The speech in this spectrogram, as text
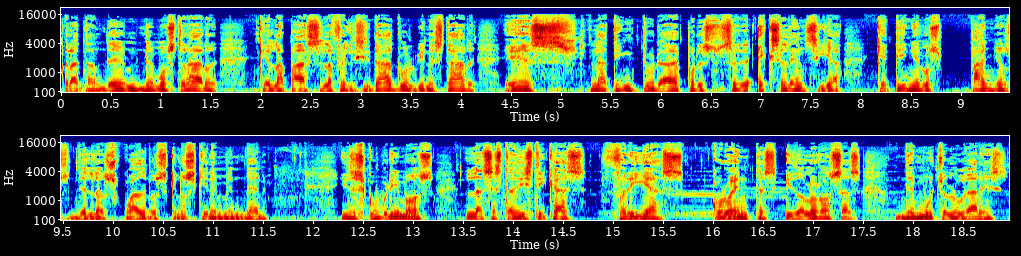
tratan de demostrar que la paz, la felicidad o el bienestar es la tintura por excelencia que tiñe los paños de los cuadros que nos quieren vender. Y descubrimos las estadísticas frías, cruentas y dolorosas de muchos lugares,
